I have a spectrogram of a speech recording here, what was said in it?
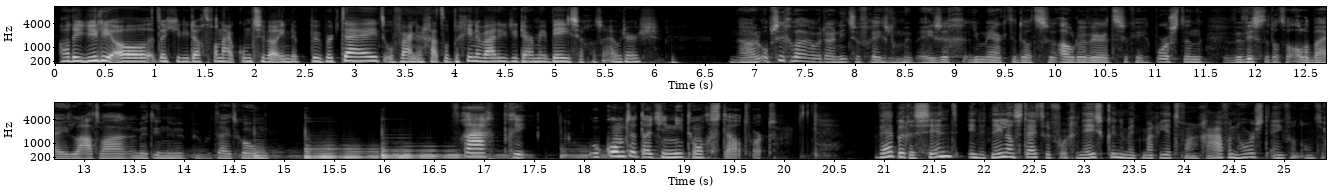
Hadden jullie al dat jullie dachten van, nou, komt ze wel in de puberteit? Of wanneer gaat dat beginnen? Waren jullie daarmee bezig als ouders? Nou, op zich waren we daar niet zo vreselijk mee bezig. Je merkte dat ze ouder werd, ze kreeg borsten. We wisten dat we allebei laat waren met in de puberteit komen. Vraag 3. Hoe komt het dat je niet ongesteld wordt? We hebben recent in het Nederlands tijdschrift voor geneeskunde met Mariette van Ravenhorst, een van onze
